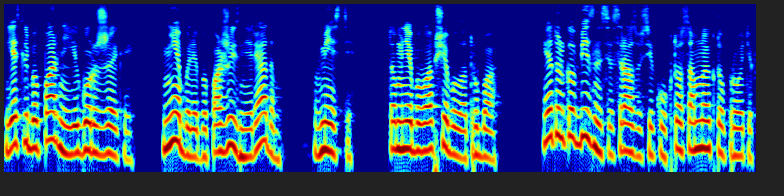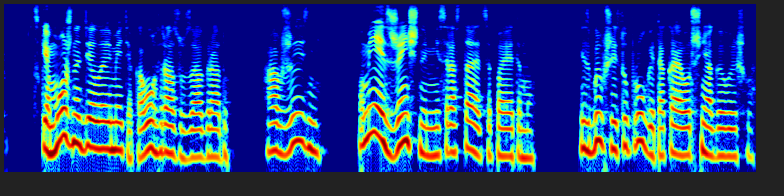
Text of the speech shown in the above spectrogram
Если бы парни Егор с Жекой не были бы по жизни рядом, вместе, то мне бы вообще была труба. Я только в бизнесе сразу секу, кто со мной, кто против. С кем можно дело иметь, а кого сразу за ограду. А в жизни? У меня и с женщинами не срастается поэтому. И с бывшей супругой такая вот шняга вышла.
